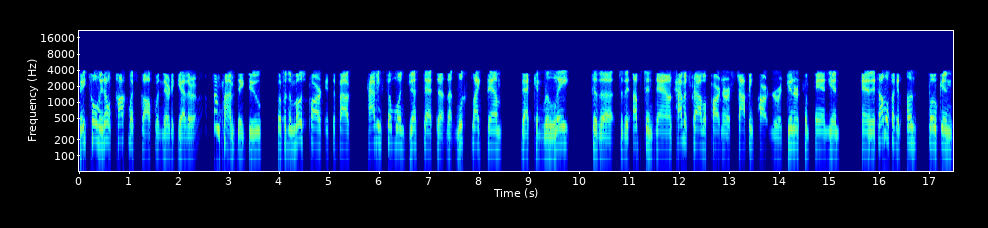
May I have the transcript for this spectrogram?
They told me they don't talk much golf when they're together. Sometimes they do, but for the most part, it's about having someone just that uh, that looks like them, that can relate, to the to the ups and downs, have a travel partner, a shopping partner, a dinner companion, and it's almost like an unspoken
